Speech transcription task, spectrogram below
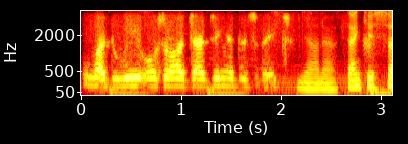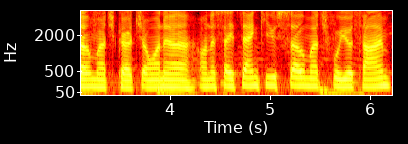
what we also are judging at this stage. Yeah, no. Thank you so much, Coach. I wanna wanna say thank you so much for your time.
